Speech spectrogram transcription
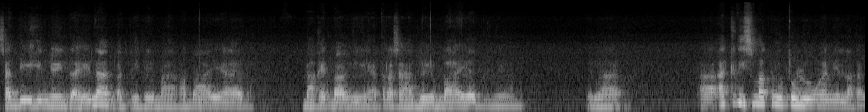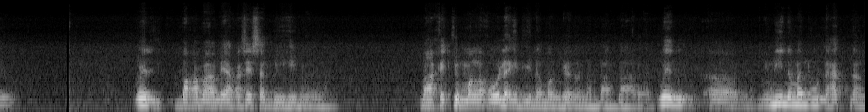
Sabihin nyo yung dahilan, ba't di kayo makakabayad, bakit baging atrasado yung bayad nyo. Diba? Ah, at least matutulungan nila kayo. Well, baka mamaya kasi sabihin nyo, bakit yung mga ola hindi naman ganun ang babaran? Well, um, hindi naman ho lahat ng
